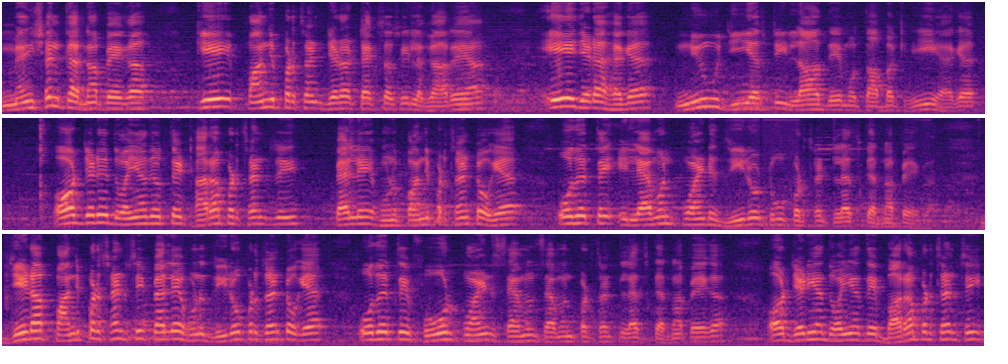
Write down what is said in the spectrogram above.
ਮੈਂਸ਼ਨ ਕਰਨਾ ਪਏਗਾ ਕਿ 5% ਜਿਹੜਾ ਟੈਕਸ ਅਸੀਂ ਲਗਾ ਰਹੇ ਹਾਂ, ਇਹ ਜਿਹੜਾ ਹੈਗਾ ਨਿਊ ਜੀਐਸਟੀ ਲਾ ਦੇ ਮੁਤਾਬਕ ਹੀ ਹੈਗਾ। ਔਰ ਜਿਹੜੇ ਦਵਾਈਆਂ ਦੇ ਉੱਤੇ 18% ਸੀ, ਪਹਿਲੇ ਹੁਣ 5% ਹੋ ਗਿਆ, ਉਹਦੇ ਤੇ 11.02% ਲੈਸ ਕਰਨਾ ਪਏਗਾ। ਜਿਹੜਾ 5% ਸੀ, ਪਹਿਲੇ ਹੁਣ 0% ਹੋ ਗਿਆ, ਉਹਦੇ ਤੇ 4.77% ਲੈਸ ਕਰਨਾ ਪਏਗਾ। ਔਰ ਜਿਹੜੀਆਂ ਦਵਾਈਆਂ ਤੇ 12% ਸੀ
